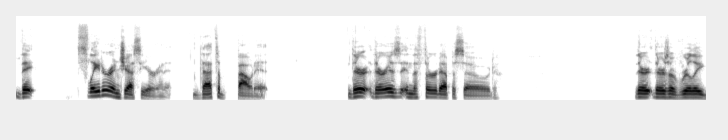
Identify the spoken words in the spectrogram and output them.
they Slater and Jessie are in it. That's about it. There there is in the third episode there there's a really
